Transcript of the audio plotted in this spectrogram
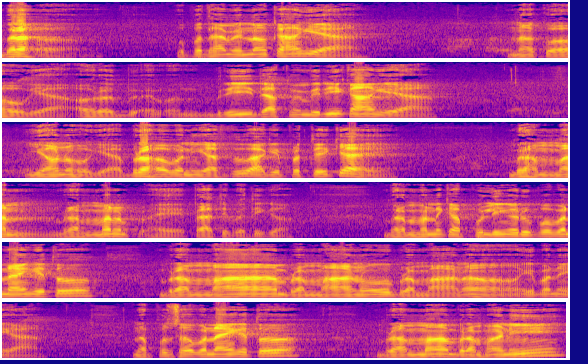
ब्रह। उपधा में न कहा गया? न को हो गया। और ब्री धातु में ब्री कहाँ गया? यौन हो गया। ब्रह बन गया तो आगे प्रत्यय क्या है? ब्राह्मण ब्राह्मण है प्रातिपदिक। ब्राह्मण का पुल्लिंग रूप बनाएँगे तो ब्रह्मा, ब्रह्माणो, ब्रह्माण, ये बनेगा। नपुंसक बनाएँगे तो ब्रह्म, ब्रह्मणी,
